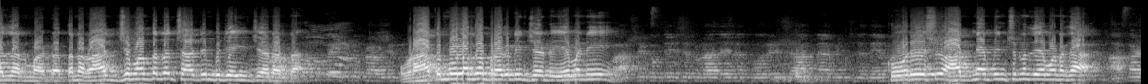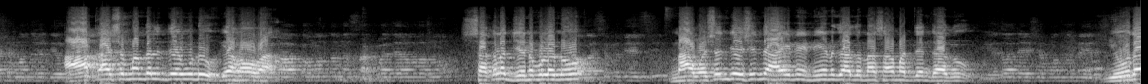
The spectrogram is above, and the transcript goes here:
అదనమాట తన రాజ్యమంతటా చాటింపు చేయించాడంట. వ్రాత మూలంగా ప్రకటించాడు. ఏమని? కోరేషు కోరేషు ఆజ్ఞాపించినదేమనగా ఆకాశమందుల దేవుడు యహోవా. సకల జనములను నా వశం చేసింది ఆయనే. నేను కాదు నా సామర్థ్యం కాదు. యోధా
